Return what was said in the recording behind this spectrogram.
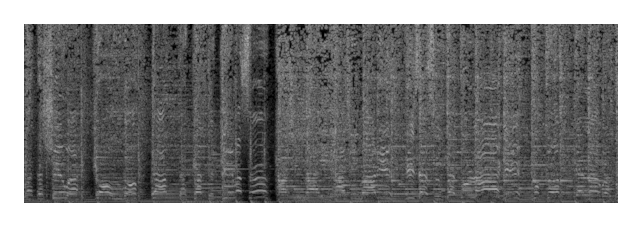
私は今日を戦ってきます始まり始まりいざスタートラインここからは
